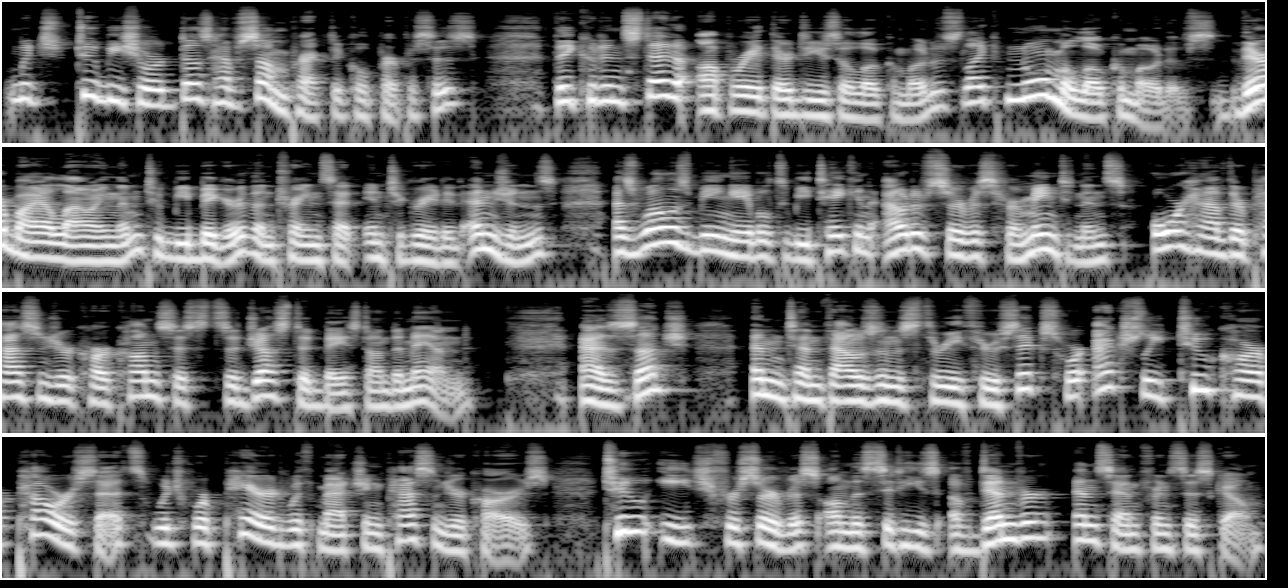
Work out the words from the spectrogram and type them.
which to be sure does have some practical purposes, they could instead operate their diesel locomotives like normal locomotives, thereby allowing them to be bigger than train set integrated engines, as well as being able to be taken out of service for maintenance or have their passenger car consists adjusted based on demand. As such, M10000s 3 through 6 were actually two car power sets which were paired with matching passenger cars, two each for service on the cities of Denver and San Francisco.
